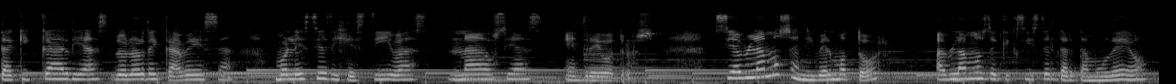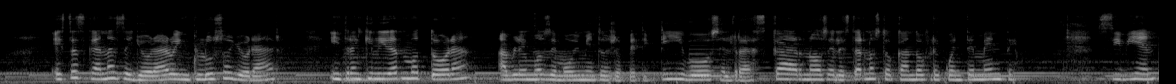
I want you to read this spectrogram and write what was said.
taquicardias, dolor de cabeza, molestias digestivas, náuseas, entre otros. Si hablamos a nivel motor, hablamos de que existe el tartamudeo, estas ganas de llorar o incluso llorar, intranquilidad motora, hablemos de movimientos repetitivos, el rascarnos, el estarnos tocando frecuentemente. Si bien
